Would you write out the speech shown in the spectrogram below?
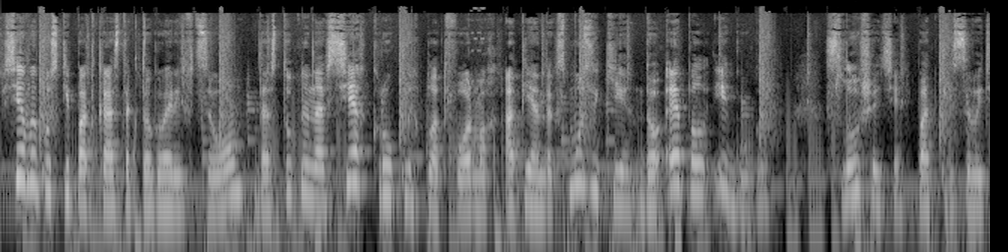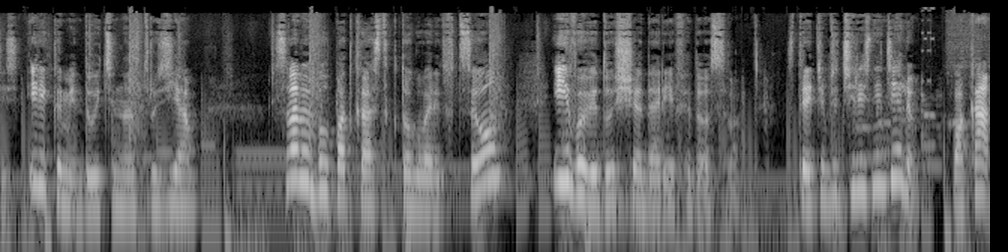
Все выпуски подкаста «Кто говорит в ЦИОМ» доступны на всех крупных платформах от Яндекс Музыки до Apple и Google. Слушайте, подписывайтесь и рекомендуйте нас друзьям. С вами был подкаст «Кто говорит в ЦИОМ» и его ведущая Дарья Федосова. Встретимся через неделю. Пока!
